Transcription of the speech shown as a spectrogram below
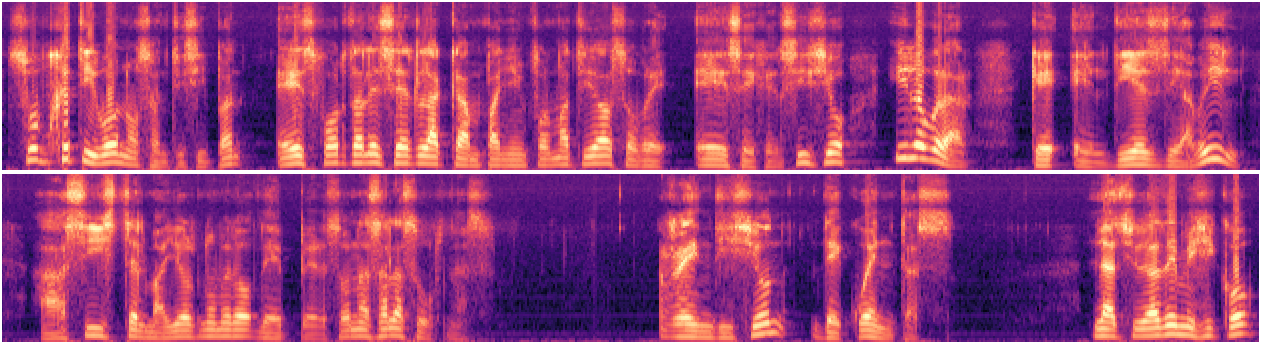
Su objetivo, nos anticipan, es fortalecer la campaña informativa sobre ese ejercicio y lograr que el 10 de abril asista el mayor número de personas a las urnas. Rendición de cuentas. La Ciudad de México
